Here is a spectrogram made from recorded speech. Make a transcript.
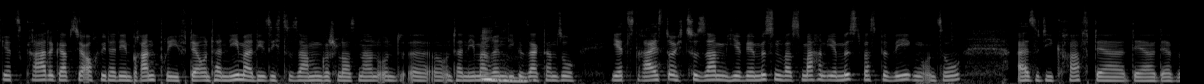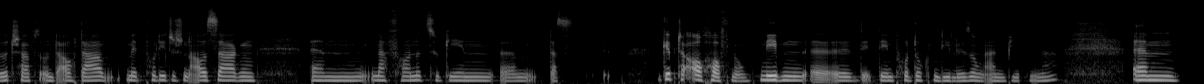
Jetzt gerade gab es ja auch wieder den Brandbrief der Unternehmer, die sich zusammengeschlossen haben und äh, Unternehmerinnen, die mhm. gesagt haben, so, jetzt reißt euch zusammen hier, wir müssen was machen, ihr müsst was bewegen und so. Also die Kraft der, der, der Wirtschaft und auch da mit politischen Aussagen ähm, nach vorne zu gehen, ähm, das gibt auch Hoffnung, neben äh, den Produkten, die Lösungen anbieten. Ne? Ähm,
